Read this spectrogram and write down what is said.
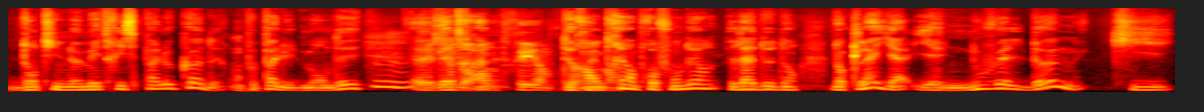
dont il ne maîtrise pas le code. On ne peut pas lui demander euh, de, rentrer en, profondeur là-dedans. Donc là, il y a, y a, une nouvelle donne qui,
